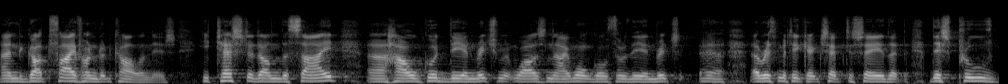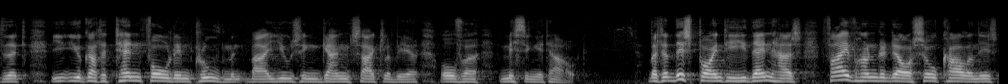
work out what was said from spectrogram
and got 500 colonies. He tested on the side uh, how good the enrichment was, and I won't go through the enrich, uh, arithmetic except to say that this proved that you, got a tenfold improvement by using gang ganciclovir over missing it out. But at this point, he then has 500 or so colonies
